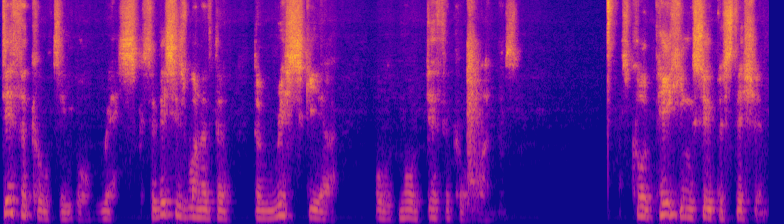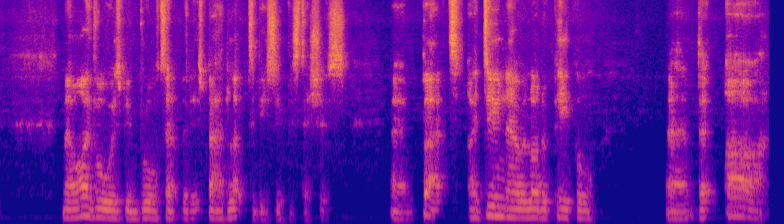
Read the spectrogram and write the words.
difficulty or risk. So this is one of the, the riskier or more difficult ones. It's called peaking superstition. Now, I've always been brought up that it's bad luck to be superstitious, uh, but I do know a lot of people uh, that are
